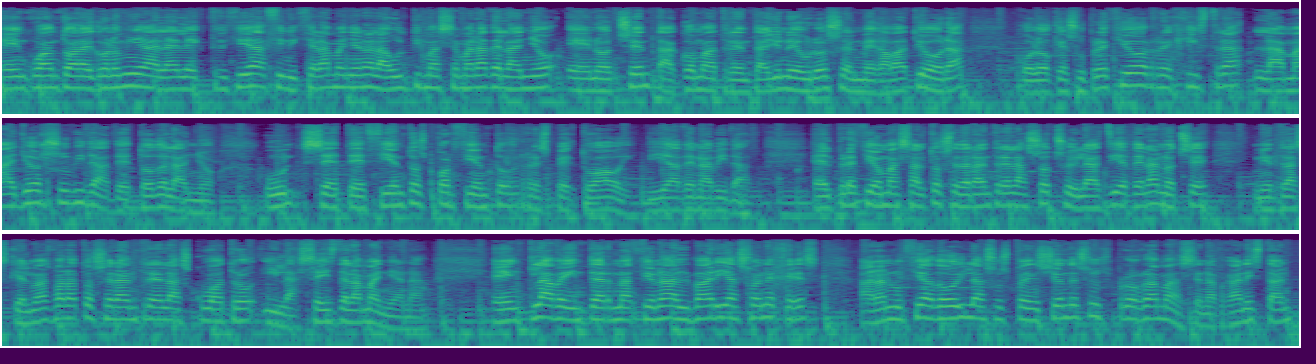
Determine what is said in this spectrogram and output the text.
En cuanto a la economía, la electricidad iniciará mañana la última semana del año en 80,31 euros el megavatio hora, con lo que su precio registra la mayor subida de todo el año, un 700% respecto a hoy, día de Navidad. El precio más alto se dará entre las 8 y las 10 de la noche, mientras que el más barato será entre las 4 y las 6 de la mañana. En clave internacional, varias ONGs han anunciado hoy la suspensión de sus programas en Afganistán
